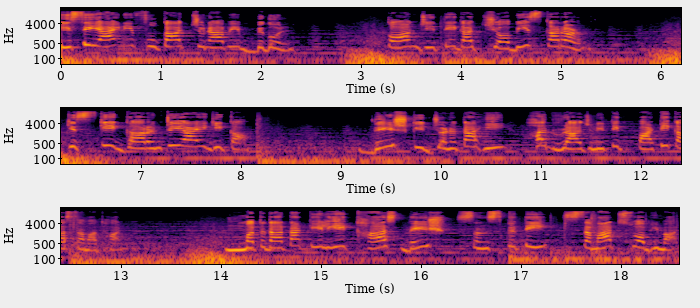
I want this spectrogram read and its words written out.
ईसीआई ने फूका चुनावी बिगुल। कौन जीतेगा 24 का रण? किसकी गारंटी आएगी काम? देश की जनता ही हर राजनीतिक पार्टी का समाधान। मतदाता के लिए खास देश, संस्कृति, समाज, स्वाभिमान।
